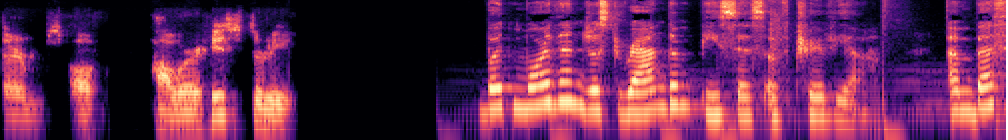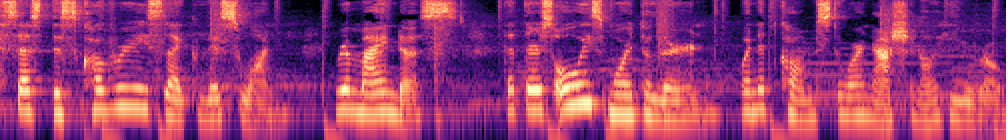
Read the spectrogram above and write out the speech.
terms of our history. But more than just random pieces of trivia, Ambeth says discoveries like this one remind us that there's always more to learn when it comes to our national hero.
